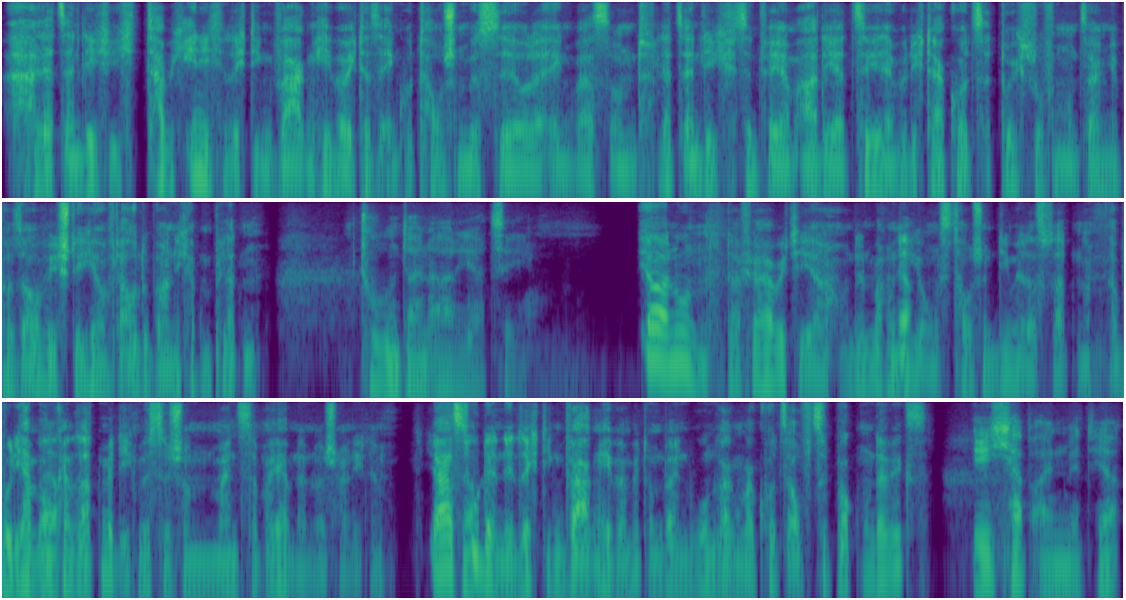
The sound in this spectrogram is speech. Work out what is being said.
ah, letztendlich ich, habe ich eh nicht den richtigen Wagenheber, ob ich das irgendwo tauschen müsste oder irgendwas und letztendlich sind wir ja im ADAC, dann würde ich da kurz durchrufen und sagen, hier, pass auf, ich stehe hier auf der Autobahn, ich habe einen Platten. Tu und dein ADAC. Ja, nun, dafür habe ich die ja. Und dann machen Ja. die Jungs, tauschen die mir das Rad, ne? Obwohl die haben auch Ja. kein Rad mit. Ich müsste schon meins dabei haben dann wahrscheinlich, ne? Ja, hast Ja. du denn den richtigen Wagenheber mit, um deinen Wohnwagen mal kurz aufzubocken unterwegs? Ich habe einen mit, ja.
